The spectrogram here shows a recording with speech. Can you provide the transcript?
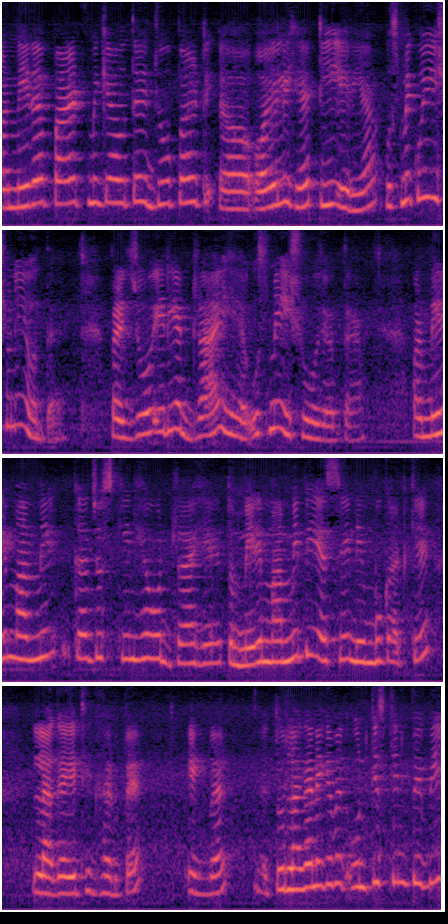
और मेरा पार्ट में क्या होता है, जो पार्ट ऑयली है टी एरिया उसमें कोई इशू नहीं होता है। पर जो एरिया ड्राई है, उसमें इशू हो जाता है। और मेरी मामी का जो स्किन है वो ड्राई है तो मेरी मामी भी ऐसे नींबू काट के लगाई थी घर पे। एक बार। तो लगाने के बाद उनकी स्किन पे भी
